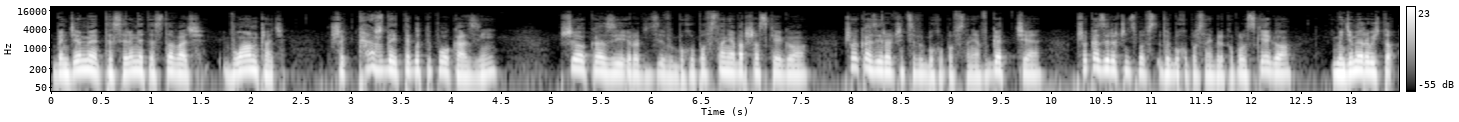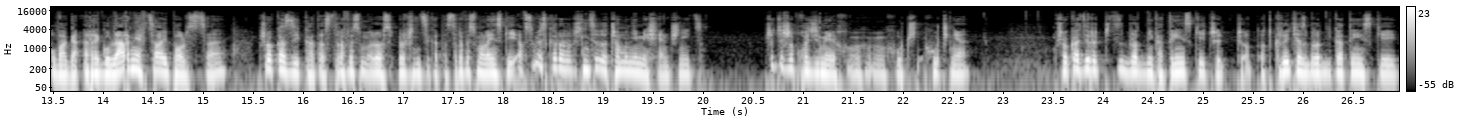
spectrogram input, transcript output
będziemy te syreny testować, włączać przy każdej tego typu okazji, przy okazji rocznicy wybuchu Powstania Warszawskiego, przy okazji rocznicy wybuchu Powstania w getcie, przy okazji rocznicy wybuchu Powstania Wielkopolskiego i będziemy robić to, uwaga, regularnie w całej Polsce, przy okazji katastrofy, rocznicy katastrofy smoleńskiej, a w sumie skoro rocznicy, to czemu nie miesięcznic? Przecież obchodzimy je hucznie. Przy okazji rocznicy zbrodni katyńskiej, czy, czy odkrycia zbrodni katyńskiej,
